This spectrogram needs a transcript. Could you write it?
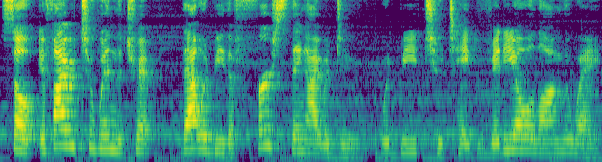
So if I were to win the trip, that would be the first thing I would do, would be to take video along the way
